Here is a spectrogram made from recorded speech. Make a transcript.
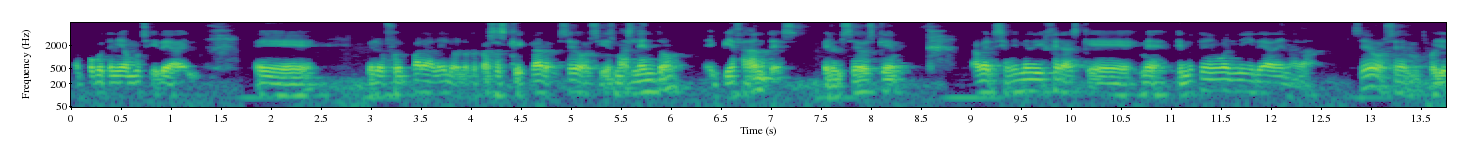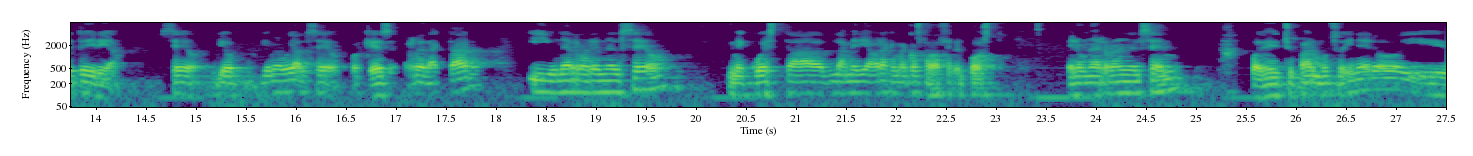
Tampoco tenía mucha idea él. Eh, pero fue en paralelo. Lo que pasa es que, claro, el SEO, si es más lento, empieza antes. Pero el SEO es que, a ver, si a mí me dijeras que, que no tengo ni idea de nada, SEO o SEM, pues yo te diría, SEO. Yo, yo me voy al SEO porque es redactar y un error en el SEO me cuesta la media hora que me ha costado hacer el post. Pero un error en el SEM puede chupar mucho dinero y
